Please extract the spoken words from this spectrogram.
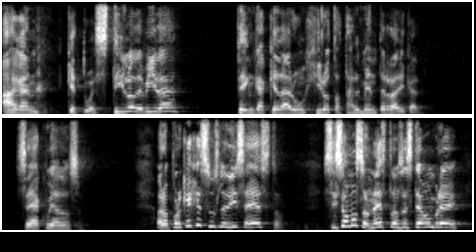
hagan que tu estilo de vida tenga que dar un giro totalmente radical. Sea cuidadoso. Ahora, ¿por qué Jesús le dice esto? Si somos honestos, este hombre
